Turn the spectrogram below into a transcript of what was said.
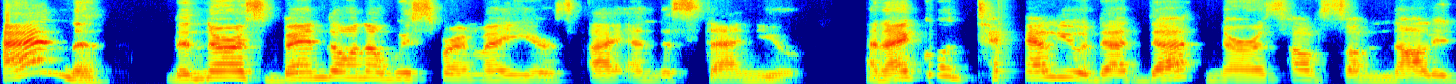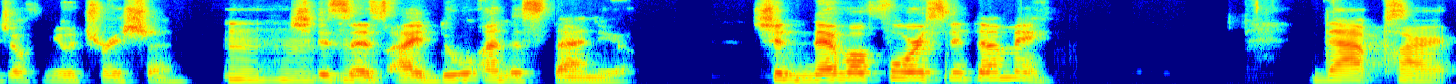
And the nurse bent down and whisper in my ears, I understand you. And I could tell you that that nurse have some knowledge of nutrition. Mm-hmm. She says, I do understand you. She never forced it on me. That part.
